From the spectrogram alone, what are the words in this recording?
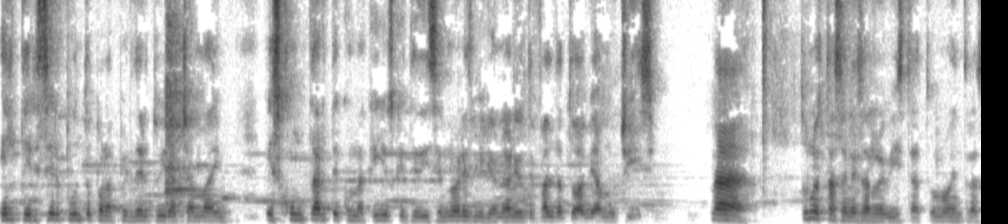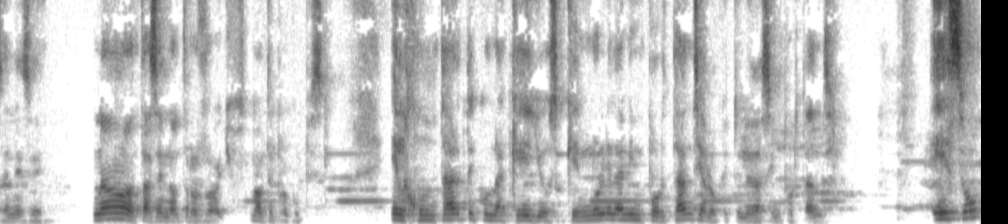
El tercer punto para perder tu ira chamaim es juntarte con aquellos que te dicen, no eres millonario, te falta todavía muchísimo. Nah, tú no estás en esa revista, tú no entras en ese no, estás en otros rollos, no te preocupes. El juntarte con aquellos que no le dan importancia a lo que tú le das importancia. Eso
